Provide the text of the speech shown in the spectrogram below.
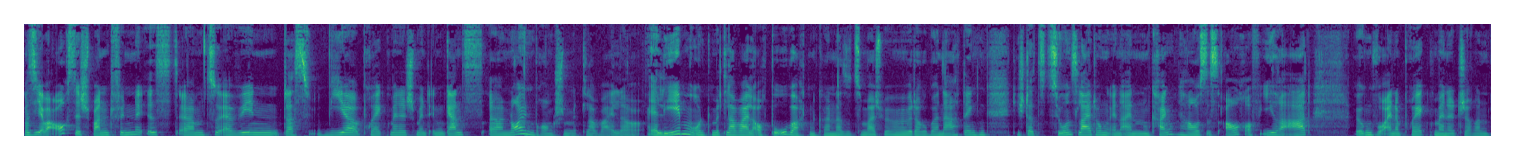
Was ich aber auch sehr spannend finde, ist ähm, zu erwähnen, dass wir Projektmanagement in ganz äh, neuen Branchen mittlerweile erleben und mittlerweile auch beobachten können. Also zum Beispiel, wenn wir darüber nachdenken, die Stationsleitung in einem Krankenhaus ist auch auf ihre Art irgendwo eine Projektmanagerin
